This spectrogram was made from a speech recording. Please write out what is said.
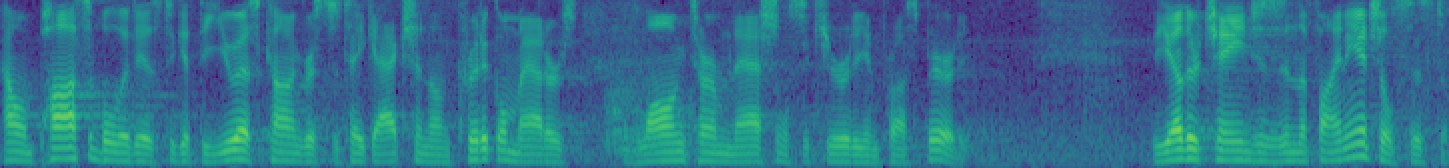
how impossible it is to get the U.S. Congress to take action on critical matters of long-term national security and prosperity. The other change is in the financial system.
